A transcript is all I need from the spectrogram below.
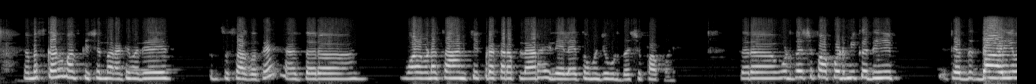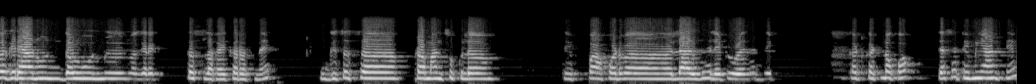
नमस्कार माझ किशन मराठीमध्ये तुमचं स्वागत आहे. तर वाळवणाचा आणखी एक प्रकार आपला राहिलेला आहे तो म्हणजे उडदाचे पापड. तर उडदाचे पापड मी कधी त्या डाळी वगैरे आणून दळून मिळून वगैरे तसलं काही करत नाही. उगीच प्रमाण चुकलं ते पापड लाल झाले पिवळे झाले ते कटकट नको. त्यासाठी मी आणते.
